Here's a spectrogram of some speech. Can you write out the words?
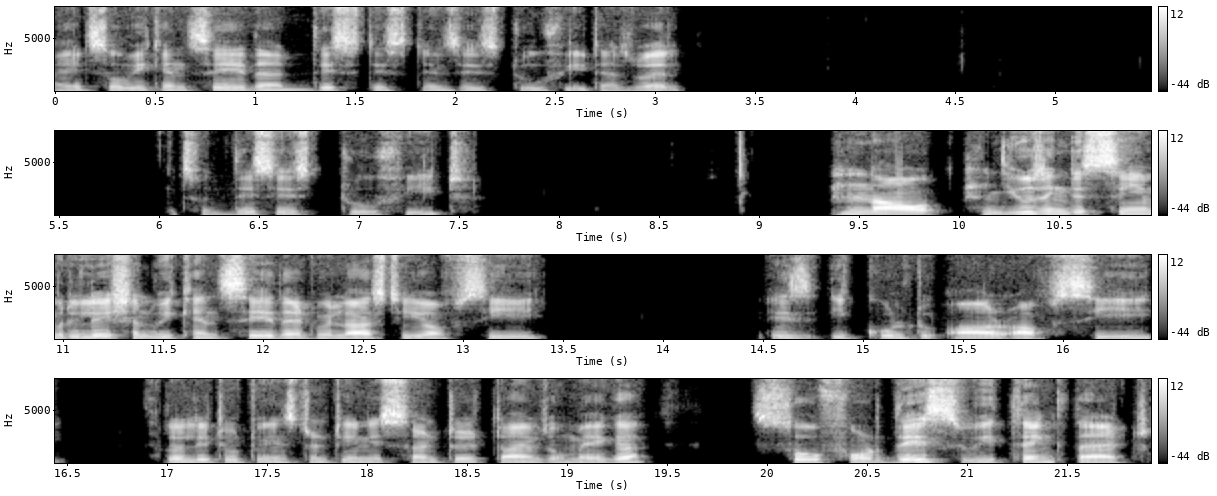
Right, so we can say that this distance is 2 feet as well. So this is 2 feet. Now, using the same relation, we can say that velocity of C is equal to R of C relative to instantaneous center times omega. So for this, we think that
